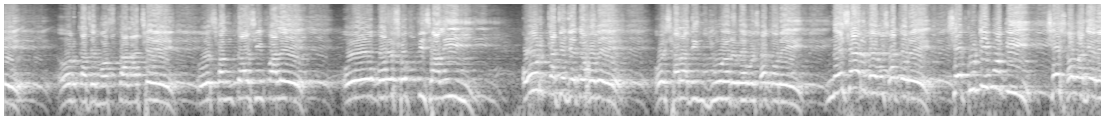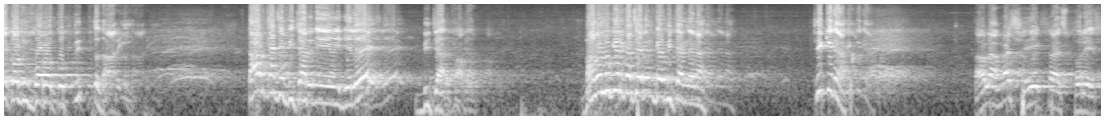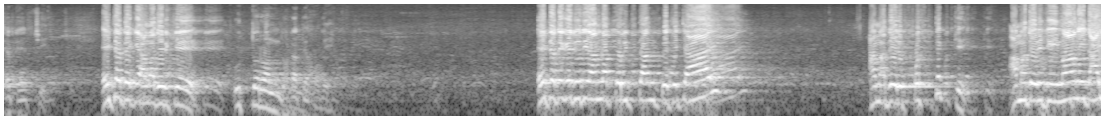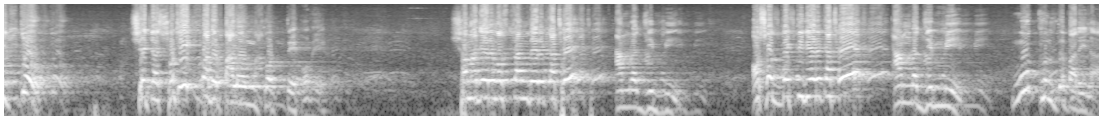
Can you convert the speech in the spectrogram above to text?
ওর কাছে মস্তান আছে, ও সন্ত্রাসী পালে, ও বড় শক্তিশালী, ওর কাছে যেতে হবে, ও সারাদিন জুয়ার ব্যবসা করে নেশার ব্যবসা করে, সে কোটিপতি সে সমাজের এখন বড় কর্তৃত্বধারী। তার কাছে বিচার নিয়ে গেলে বিচার পাবো। ভালো লোকের কাছে এখন কেউ বিচার নেয় না। ঠিক কিনা? তাহলে আমরা সেই একটা স্তরে এসে পৌঁছি এইটা থেকে আমাদেরকে উত্তরণ ঘটাতে হবে। এটা থেকে যদি আমরা পরিত্রাণ পেতে চাই, আমাদের প্রত্যেককে, আমাদের যে ইমানি দায়িত্ব, সেটা সঠিকভাবে পালন করতে হবে। সমাজের মস্তানদের কাছে আমরা জিম্মি। অসৎ ব্যক্তিদের কাছে আমরা জিম্মি। মুখ খুলতে পারি না,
